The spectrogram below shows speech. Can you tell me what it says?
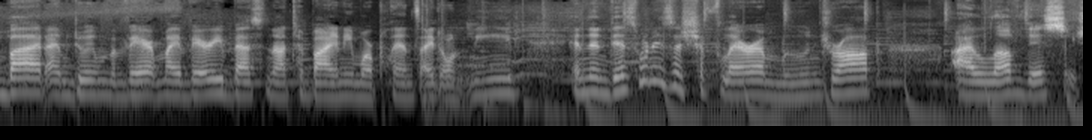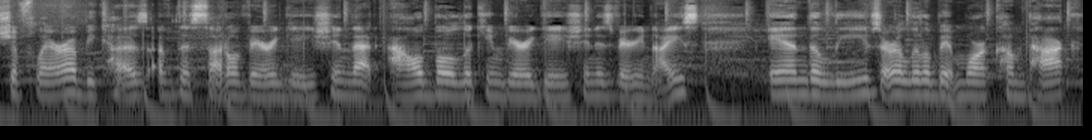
but I'm doing my very, my very best not to buy any more plants I don't need. And then this one is a Schefflera Moondrop. I love this Schefflera because of the subtle variegation. That elbow looking variegation is very nice. And the leaves are a little bit more compact.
